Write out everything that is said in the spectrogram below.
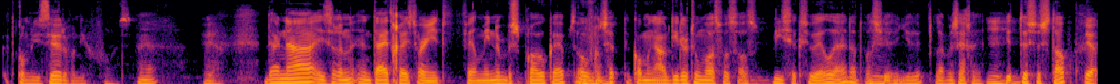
het communiceren van die gevoelens. Daarna is er een, een tijd geweest waarin je het veel minder besproken hebt. Mhm. Overigens, de coming out die er toen was, was als biseksueel. Hè? Dat was je, Mhm. je, laten we zeggen, je Mhm. tussenstap. Ja.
